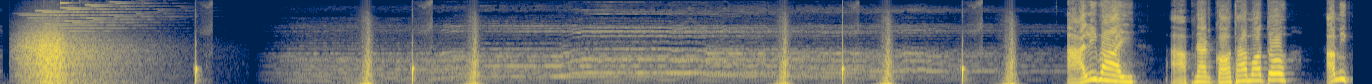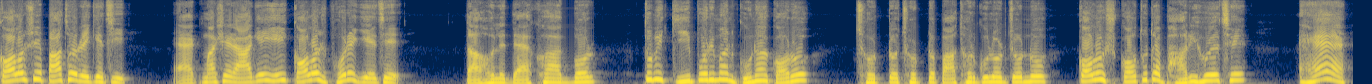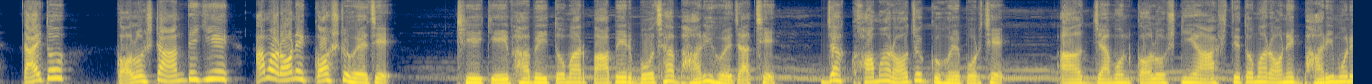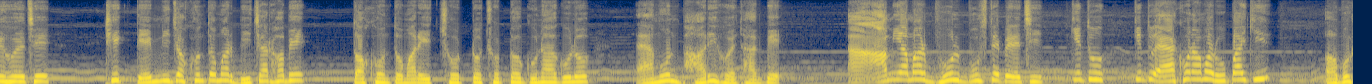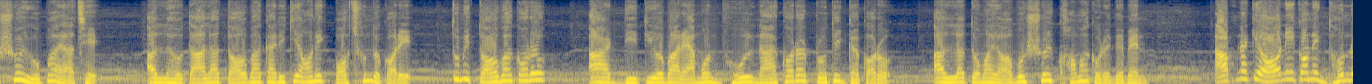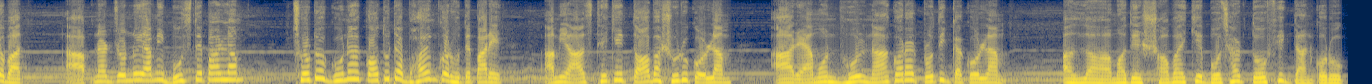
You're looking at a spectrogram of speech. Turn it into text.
আলী ভাই, আপনার কথা মতো আমি কলসে পাথর রেখেছি। এক মাসের আগেই এই কলস ভরে গিয়েছে। তাহলে দেখো আকবর, তুমি কি পরিমাণ গুণা করো? ছোট্ট ছোট্ট পাথরগুলোর জন্য কলস কতটা ভারী হয়েছে? হ্যাঁ তাই তো। কলসটা আনতে গিয়ে আমার অনেক কষ্ট হয়েছে। ঠিক এইভাবেই তোমার পাপের বোঝা ভারী হয়ে যাচ্ছে, যা ক্ষমার অযোগ্য হয়ে পড়ছে। আজ যেমন কলস নিয়ে আসতে তোমার অনেক ভারী মনে হয়েছে, ঠিক তেমনি যখন তোমার বিচার হবে, তখন তোমার এই ছোট্ট ছোট্ট গুণাগুলো এমন ভারী হয়ে থাকবে। আমি আমার ভুল বুঝতে পেরেছি, কিন্তু কিন্তু এখন আমার উপায় কি? অবশ্যই উপায় আছে। আল্লাহ তাআলা তওবাকারীকে অনেক পছন্দ করে। তুমি তওবা করো, আর দ্বিতীয়বার এমন ভুল না করার প্রতিজ্ঞা করো। আল্লাহ তোমায় অবশ্যই ক্ষমা করে দেবেন। আপনাকে অনেক অনেক ধন্যবাদ। আপনার জন্যই আমি বুঝতে পারলাম ছোট গুণা কতটা ভয়ঙ্কর হতে পারে। আমি আজ থেকে তবা শুরু করলাম আর এমন ভুল না করার প্রতিজ্ঞা করলাম। আল্লাহ আমাদের সবাইকে বোঝার তৌফিক দান করুক।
